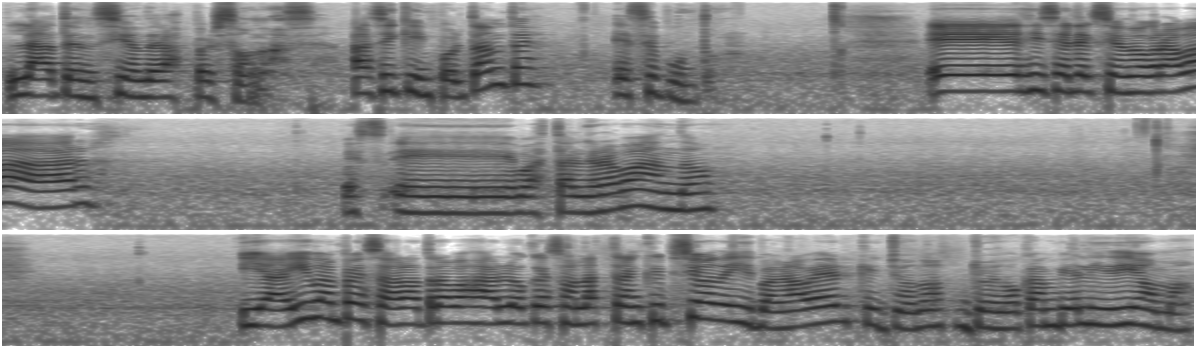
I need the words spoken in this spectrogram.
la atención de las personas. Así que importante ese punto. Eh, si selecciono grabar, pues eh, va a estar grabando. Y ahí va a empezar a trabajar lo que son las transcripciones y van a ver que yo no, yo no cambié el idioma.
